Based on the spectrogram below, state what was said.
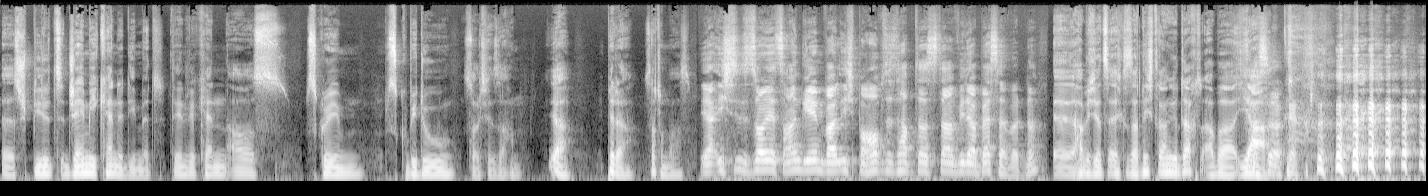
es spielt Jamie Kennedy mit, den wir kennen aus Scream, Scooby-Doo, solche Sachen. Ja, Peter, sag doch mal was. Ja, ich soll jetzt rangehen, weil ich behauptet habe, dass da wieder besser wird, ne? Äh, Habe ich jetzt ehrlich gesagt nicht dran gedacht, aber ja. Achso, okay.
